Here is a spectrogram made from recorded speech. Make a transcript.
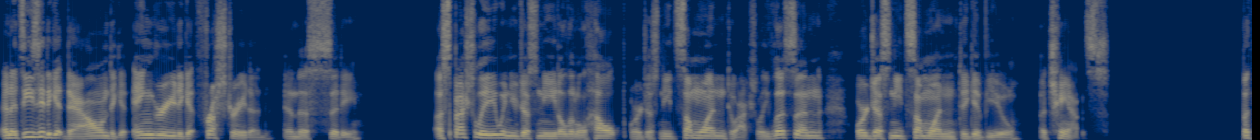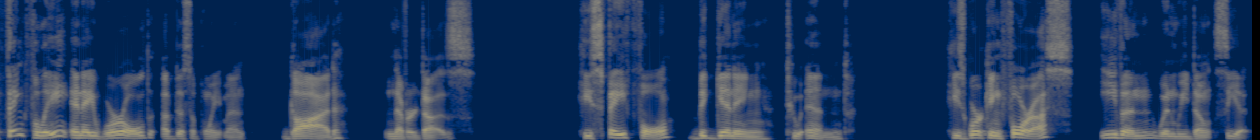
And it's easy to get down, to get angry, to get frustrated in this city, especially when you just need a little help or just need someone to actually listen or just need someone to give you a chance. But thankfully, in a world of disappointment, God never does. He's faithful beginning to end. He's working for us even when we don't see it.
